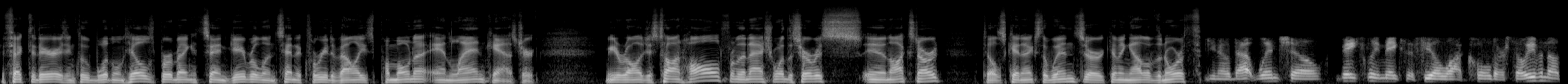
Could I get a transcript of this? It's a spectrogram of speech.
Affected areas include Woodland Hills, Burbank and San Gabriel and Santa Clarita Valleys, Pomona and Lancaster. Meteorologist Todd Hall from the National Weather Service in Oxnard Tells KNX the winds are coming out of the north. You know, that wind chill basically makes it feel a lot colder. So even though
